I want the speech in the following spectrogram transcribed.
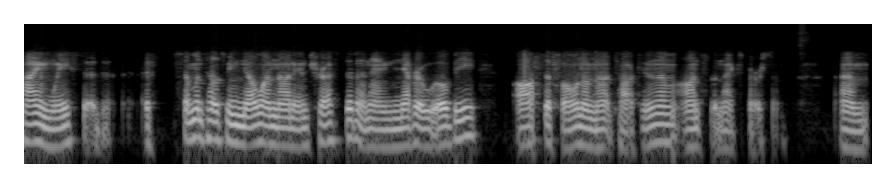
time wasted. If someone tells me no, I'm not interested, and I never will be, off the phone, I'm not talking to them. On to the next person. Um,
